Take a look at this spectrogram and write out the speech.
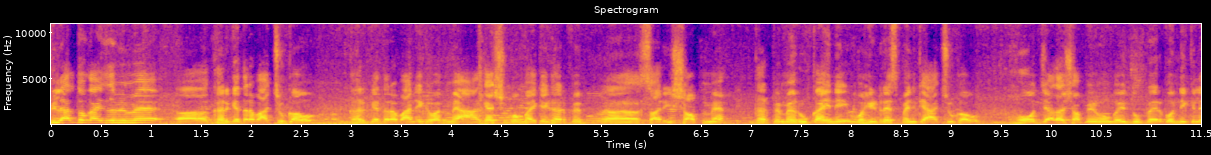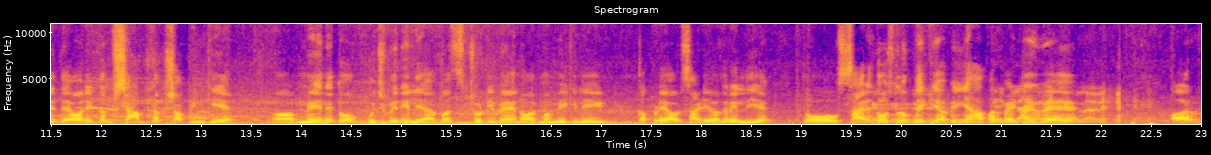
फ़िलहाल तो गाइज़ अभी मैं घर के तरफ़ आ चुका हूँ। घर के तरफ़ आने के बाद मैं आ गया शुभम भाई के घर पे सॉरी शॉप में। घर पे मैं रुका ही नहीं, वही ड्रेस पहन के आ चुका हूँ। बहुत ज़्यादा शॉपिंग हो गई। दोपहर को निकले थे और एकदम शाम तक शॉपिंग किए। मैंने तो कुछ भी नहीं लिया, बस छोटी बहन और मम्मी के लिए कपड़े और साड़ी वगैरह लिए। तो सारे दोस्त लोग देखिए, अभी यहाँ पर बैठे हुए हैं। और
